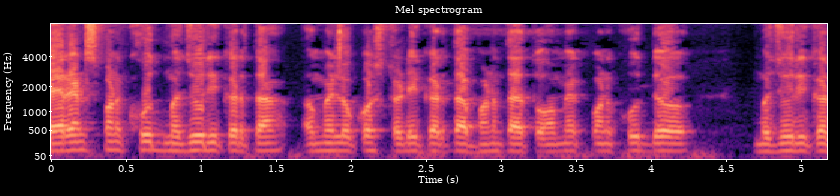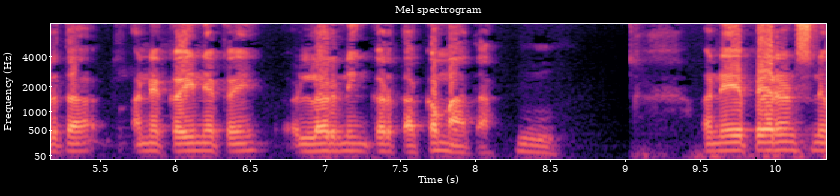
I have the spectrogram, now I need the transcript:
પેરેન્ટ્સ પણ ખુદ મજૂરી કરતા અમે લોકો સ્ટડી કરતા ભણતા તો અમે પણ ખુદ મજૂરી કરતા અને કંઈ ને કંઈ લર્નિંગ કરતા કમાતા. અને એ પેરેન્ટ્સને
